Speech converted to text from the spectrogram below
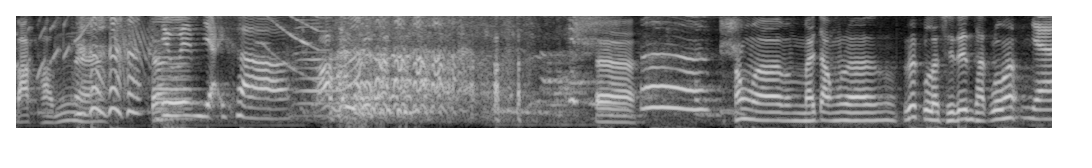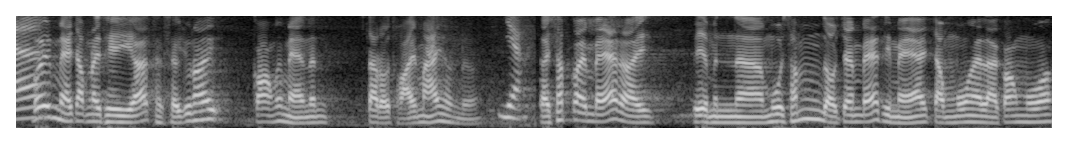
bạc phận nè. Yêu em dạy khờ Ờ, không mà mẹ chồng ờ, rất là xì tin thật luôn á. Dạ. Với mẹ chồng này thì á, thật sự chú nói con với mẹ nên trao đổi thoải mái hơn nữa. Dạ. Rồi sắp có em bé rồi bây giờ mình à, mua sắm đồ cho em bé thì mẹ chồng mua hay là con mua?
